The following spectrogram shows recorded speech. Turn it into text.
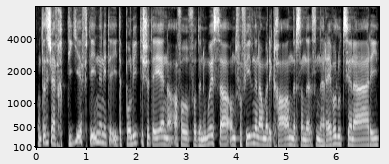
Und das ist einfach tief drinnen in der, in der politischen DNA von, von den USA und von vielen Amerikanern, so eine, so eine revolutionäre,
